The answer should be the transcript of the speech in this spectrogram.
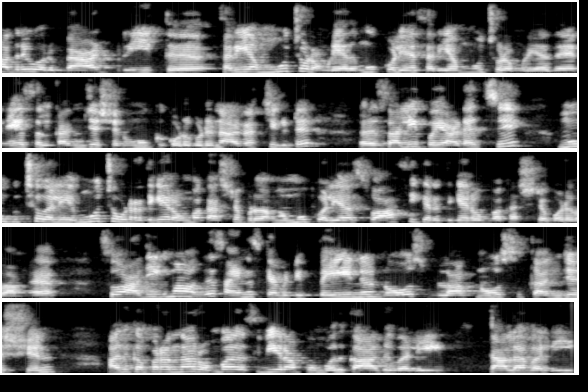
மாதிரி ஒரு பேட் ப்ரீத்து சரியா மூச்சு விட முடியாது. மூக்கொழியா சரியா மூச்சு விட முடியாது. நேசல் கன்ஜெஷன் மூக்கு கொடுக்குடுன்னு அடைச்சிக்கிட்டு சளி போய் அடைச்சி மூச்சு வலி மூச்சு விடுறதுக்கே ரொம்ப கஷ்டப்படுவாங்க. மூக்கு வழியா சுவாசிக்கிறதுக்கே ரொம்ப கஷ்டப்படுவாங்க. ஸோ அதிகமாக வந்து sinus cavity pain nose block nose congestion அதுக்கப்புறம் தான் ரொம்ப சிவியரா போகும்போது காது வலி தலைவலி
